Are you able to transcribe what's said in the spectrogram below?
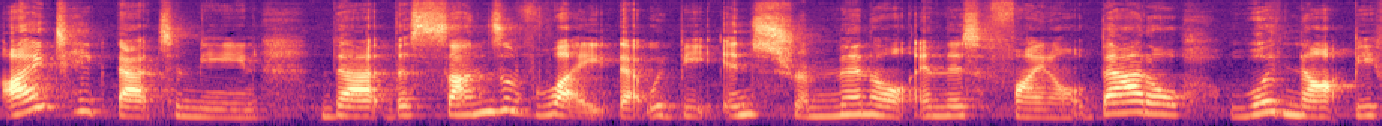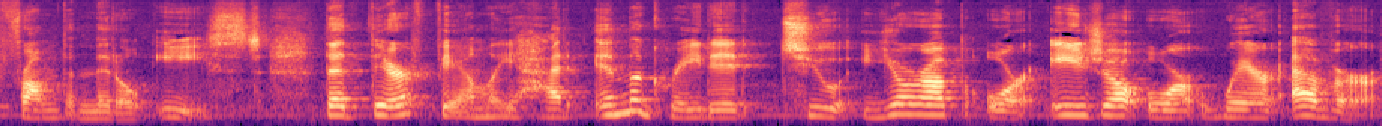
I take that to mean that the sons of light that would be instrumental in this final battle would not be from the Middle East, that their family had immigrated to Europe or Asia or wherever.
